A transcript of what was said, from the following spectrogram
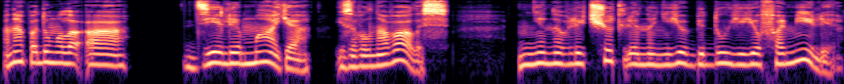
Она подумала о деле Мая и заволновалась. Не навлечет ли на нее беду ее фамилия?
